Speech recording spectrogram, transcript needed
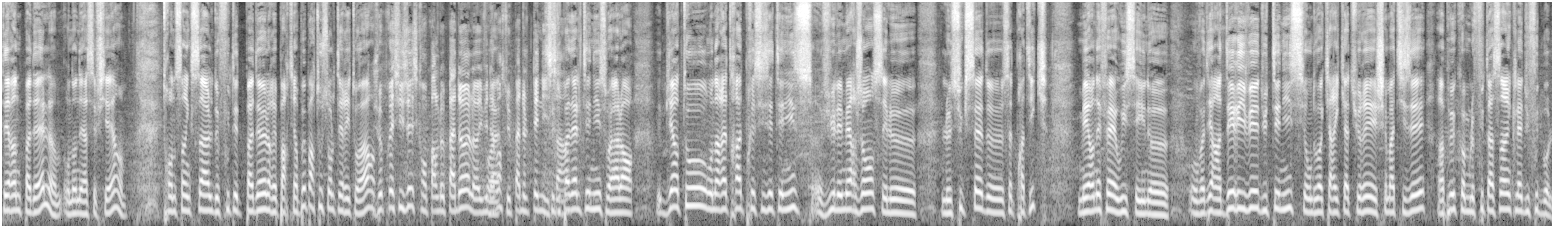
terrains de padel. On en est assez fiers. 35 salles de foot et de padel réparties un peu partout sur le territoire. Je veux préciser, parce qu'on parle de paddle, évidemment, Ouais. c'est du paddle tennis. C'est hein. du padel tennis, ouais. Alors bientôt, on arrêtera de préciser tennis, vu l'émergence et le, le succès de cette pratique. Mais en effet, oui, c'est une, euh, on va dire un dérivé du tennis, si on doit caricaturer et schématiser, un peu comme le foot à 5 l'est du football.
